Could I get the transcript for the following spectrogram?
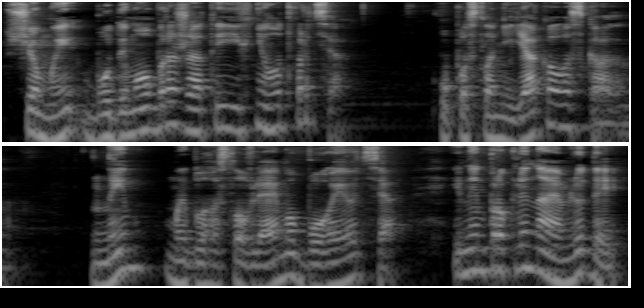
що ми будемо ображати їхнього Творця. У посланні Якова сказано: Ним ми благословляємо Бога і Отця, і ним проклинаємо людей,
